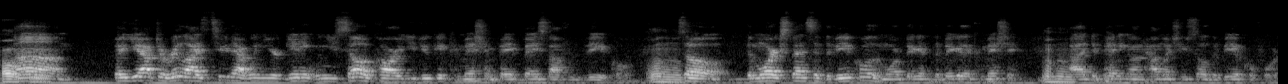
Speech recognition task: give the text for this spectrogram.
Okay. Um, but you have to realize too that when you're getting when you sell a car, you do get commission based off of the vehicle. Mhm. So the more expensive the vehicle, the more bigger the bigger the commission, Mhm. uh, depending on how much you sold the vehicle for.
